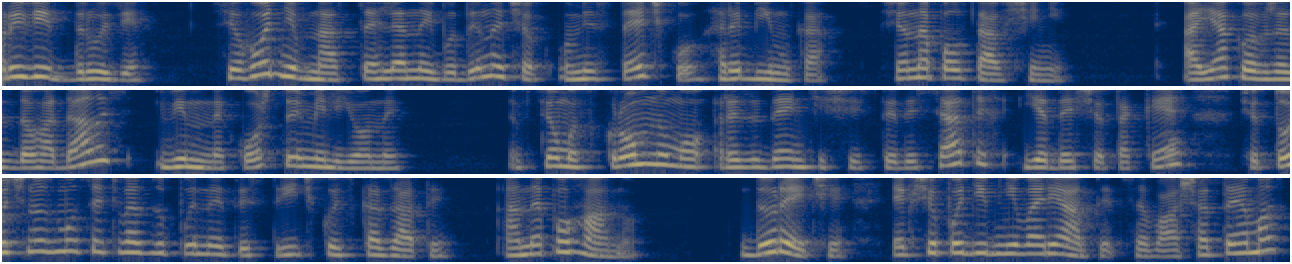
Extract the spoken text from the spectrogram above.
Привіт, друзі! Сьогодні в нас цегляний будиночок у містечку Гребінка, що на Полтавщині. А як ви вже здогадались, він не коштує мільйони. В цьому скромному резиденті 60-х є дещо таке, що точно змусить вас зупинити стрічку і сказати а непогано. До речі, якщо подібні варіанти це ваша тема,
